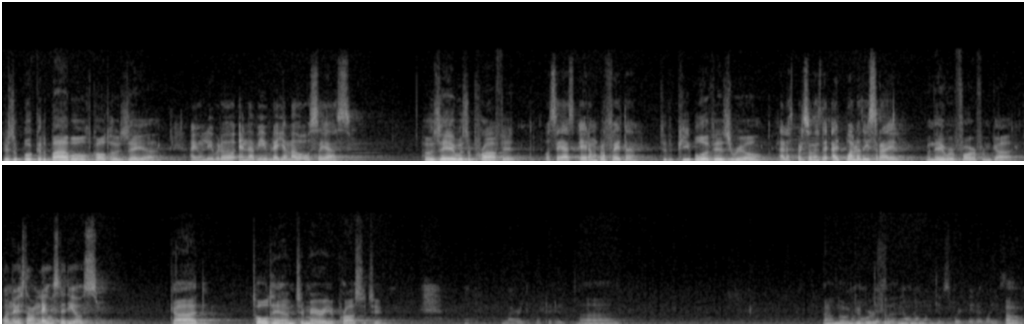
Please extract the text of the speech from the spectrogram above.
There's a book of the Bible called Hosea. Hay un libro en la Biblia llamado Oseas. Hosea was a prophet Oseas era un profeta to the people of Israel a las personas, de- al pueblo de Israel, when they were far from God. cuando ellos estaban lejos de Dios. God told him to marry a prostitute. Uh, I don't know a good word for that. No, no, no, just repeat it what you said. Oh.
